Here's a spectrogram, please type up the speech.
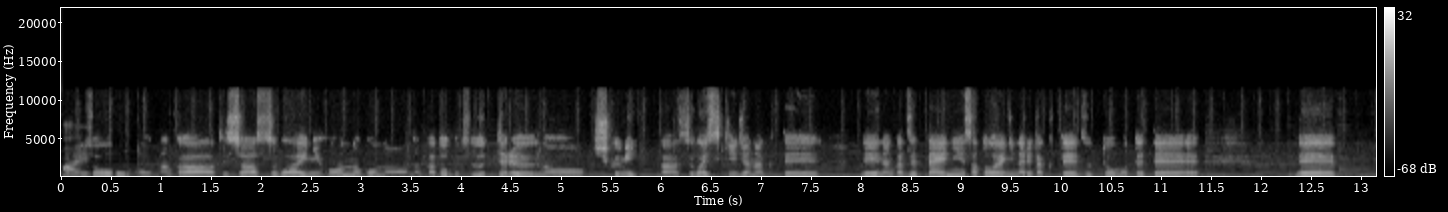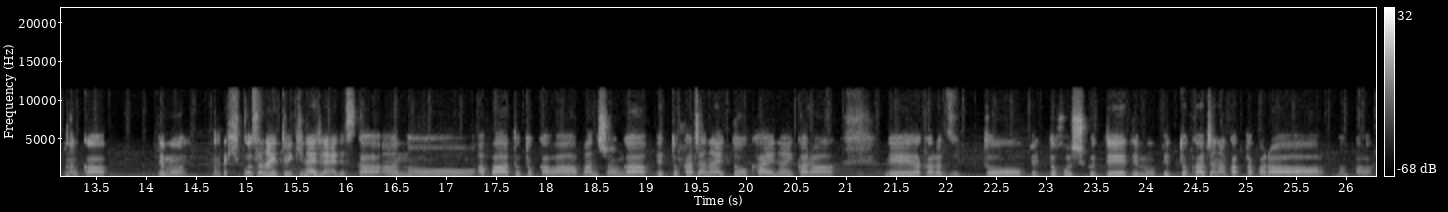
はい、そうなんか私はすごい日本のこのなんか動物売ってるの仕組みがすごい好きじゃなくてでなんか絶対に里親になりたくてずっと思っててでなんかでもなんか引っ越さないといけないじゃないですか。あのアパートとかはマンションがペット科じゃないと買えないから。でだからずっとペット欲しくてでもペット科じゃなかったからなんか、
